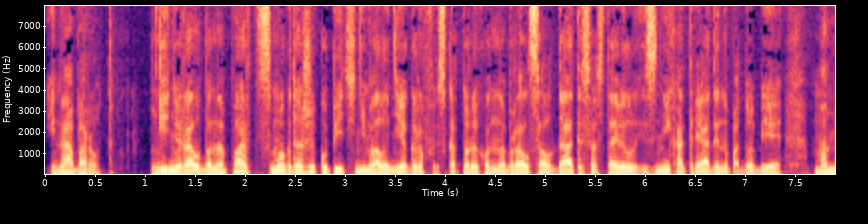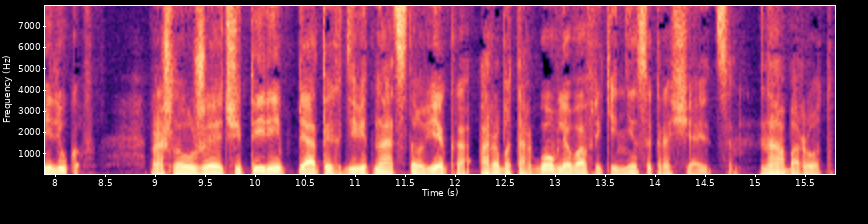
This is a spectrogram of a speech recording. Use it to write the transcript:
и наоборот. Генерал Бонапарт смог даже купить немало негров, из которых он набрал солдат и составил из них отряды наподобие мамилюков. Прошло уже четыре пятых XIX века, а работорговля в Африке не сокращается. Наоборот.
